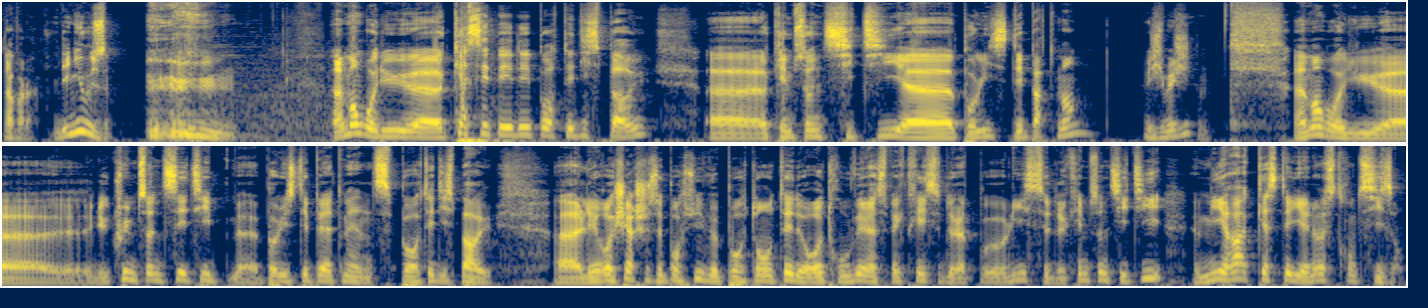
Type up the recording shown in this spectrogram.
Ah voilà, des news. Un membre du euh, KCPD porté disparu, euh, Crimson City euh, Police Department, j'imagine. Un membre du, euh, Crimson City euh, Police Department porté disparu. Euh, les recherches se poursuivent pour tenter de retrouver l'inspectrice de la police de Crimson City, Mira Castellanos, 36 ans.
